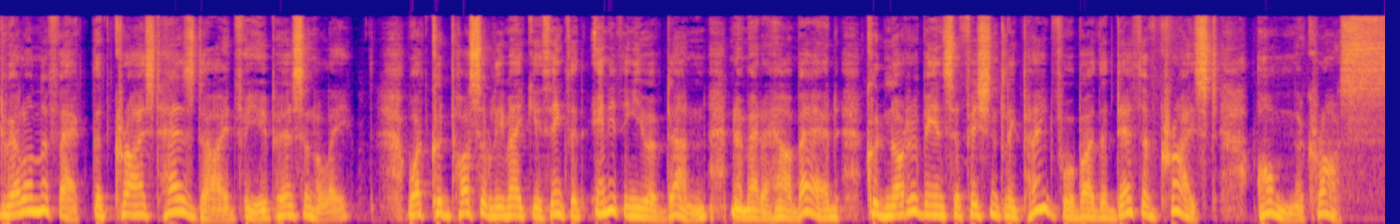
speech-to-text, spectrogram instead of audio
dwell on the fact that Christ has died for you personally. What could possibly make you think that anything you have done, no matter how bad, could not have been sufficiently paid for by the death of Christ on the cross?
